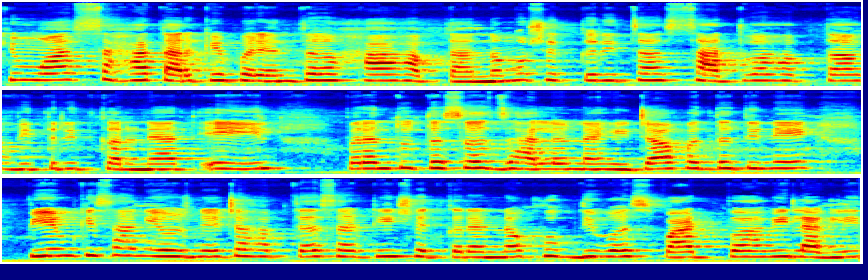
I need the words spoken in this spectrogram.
किंवा सहा तारखेपर्यंत हा हप्ता नमो शेतकरीचा सातवा हप्ता वितरित करण्यात येईल. परंतु तसं झालं नाही. ज्या पद्धतीने पी एम किसान योजनेच्या हप्त्यासाठी शेतकऱ्यांना खूप दिवस वाट पाहावी लागली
